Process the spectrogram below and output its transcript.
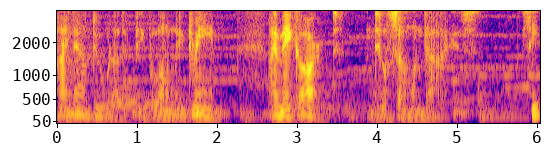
I now do what other people only dream. I make art until someone dies. See?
